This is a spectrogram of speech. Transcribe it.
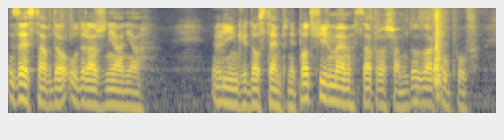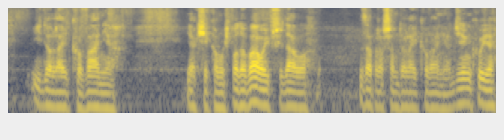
Zestaw do udrażniania. Link dostępny pod filmem. Zapraszam do zakupów i do lajkowania. Jak się komuś podobało i przydało, zapraszam do lajkowania. Dziękuję.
